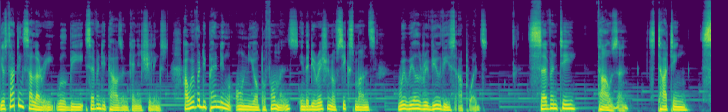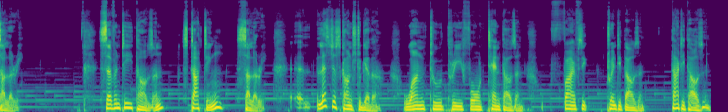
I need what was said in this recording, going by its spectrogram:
Your starting salary will be 70,000 Kenyan shillings. However, depending on your performance in the duration of six months, we will review these upwards. 70,000 starting salary. 70,000 starting salary. Uh, let's just count together 1, 2, 3, 4, 10,000, 5, 6, 20,000, 30,000,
